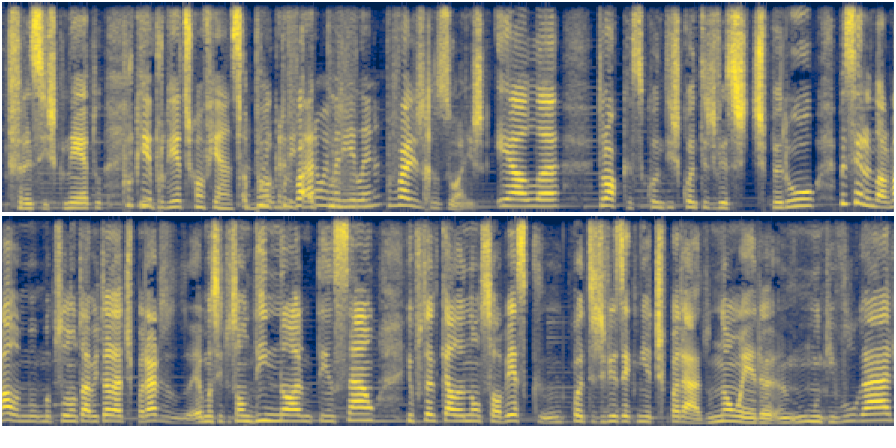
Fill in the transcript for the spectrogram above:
de Francisco Neto. Porquê? Porquê a desconfiança? Por, Não acreditaram por, em Maria Helena? Por várias razões. Ela troca-se quando diz quantas vezes disparou, mas era normal, uma pessoa não está habituada a disparar, é uma situação de enorme tensão e, portanto, que ela não soubesse que, quantas vezes é que tinha disparado. Não era muito invulgar,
